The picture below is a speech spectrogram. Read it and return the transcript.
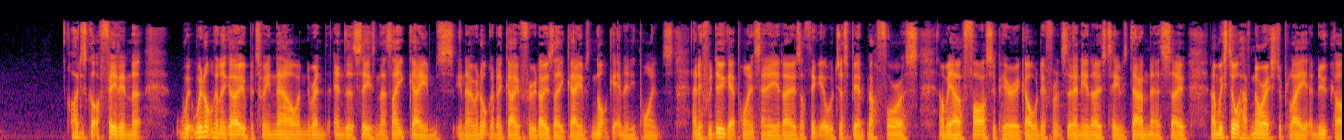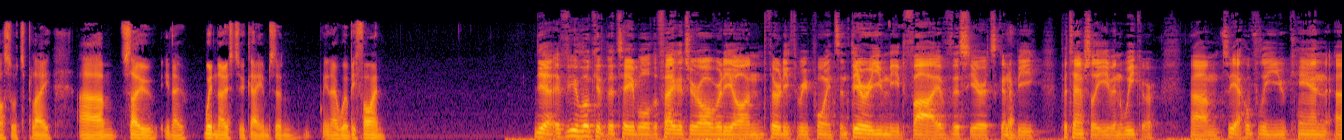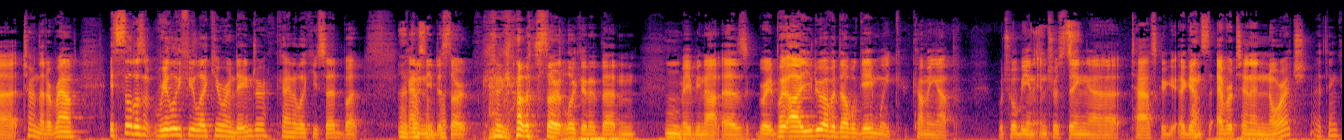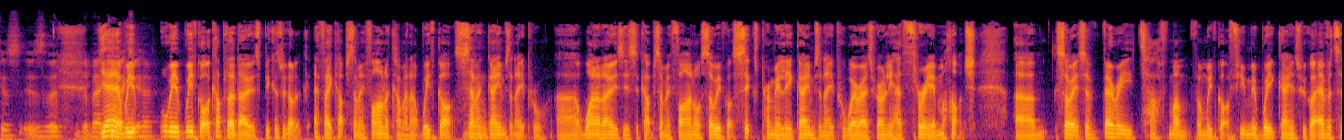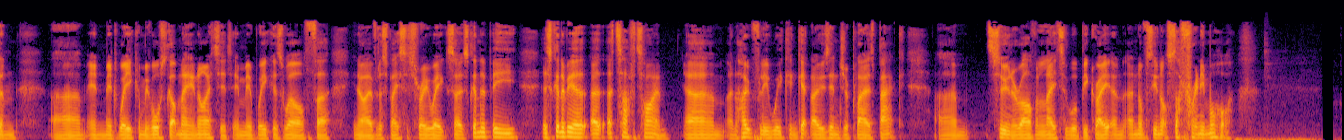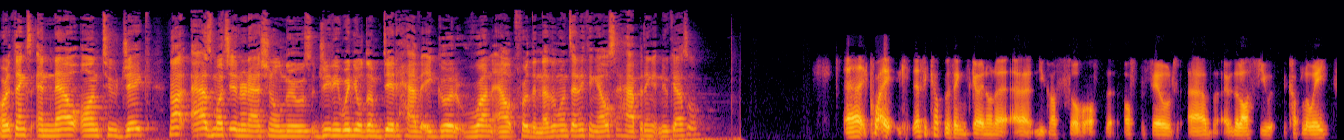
I just got a feeling that we're not going to go between now and the end of the season. That's eight games. You know, we're not going to go through those eight games not getting any points. And if we do get points in any of those, I think it will just be enough for us. And we have a far superior goal difference than any of those teams down there. So, and we still have Norwich to play and Newcastle to play. Um, so, you know, win those two games, and you know we'll be fine. Yeah, if you look at the table, the fact that you're already on 33 points, in theory, you need five. This year, it's going to be potentially even weaker. Um, so, yeah, hopefully you can uh, turn that around. It still doesn't really feel like you're in danger, kind of like you said, but kind of need to start, kind of got to start looking at that and maybe not as great. But uh, you do have a double game week coming up, which will be an interesting uh, task against Everton and Norwich. I think is is the the back Yeah, we, we we've got a couple of those because we've got FA Cup semi final coming up. We've got seven games in April. Uh, one of those is the Cup semi final, so we've got six Premier League games in April, whereas we only had three in March. Um, so it's a very tough month, and we've got a few midweek games. We've got Everton. Um, in midweek, and we've also got Man United in midweek as well for you know over the space of three weeks. So it's going to be it's going to be a, a, a tough time, um, and hopefully we can get those injured players back um, sooner rather than later. Would be great, and, and obviously not suffer anymore. All right, thanks. And now on to Jake. Not as much international news. Gini Wijnaldum did have a good run out for the Netherlands. Anything else happening at Newcastle? Uh, quite. There's a couple of things going on at uh, Newcastle, sort of off the off the field um, over the last few couple of weeks.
